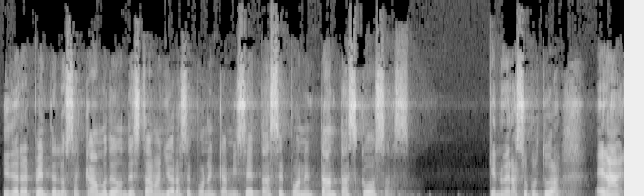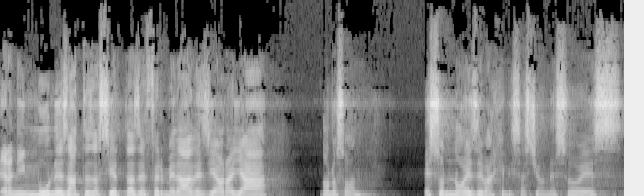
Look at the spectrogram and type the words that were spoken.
Y de repente los sacamos de donde estaban y ahora se ponen camisetas, se ponen tantas cosas que no era su cultura. Eran, eran inmunes antes a ciertas enfermedades y ahora ya no lo son. Eso no es evangelización, eso es,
